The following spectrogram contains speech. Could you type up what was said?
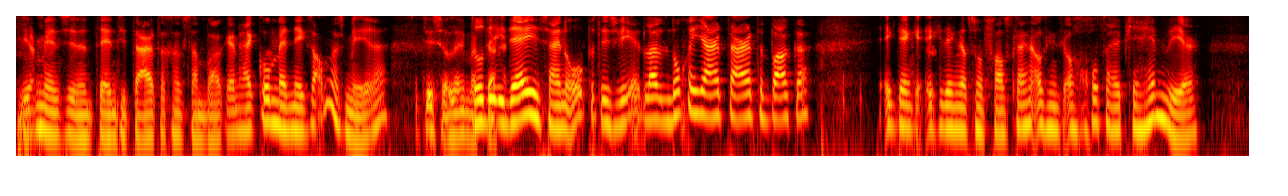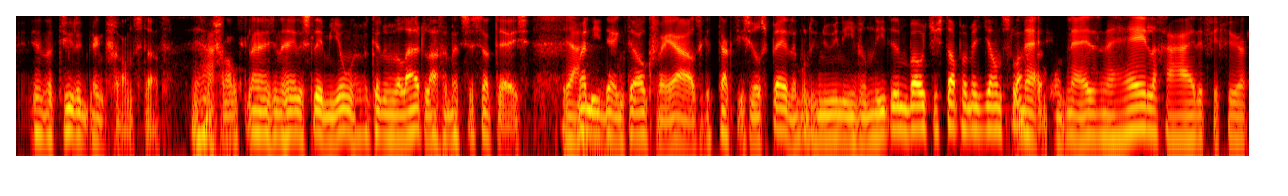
weer mensen in een tent die taarten gaan staan bakken. En hij komt met niks anders meer, hè? Het is alleen maar... Tot de taart. ideeën zijn op. Het is weer laten we nog een jaar taarten bakken. Ik denk, ik denk dat zo'n Frans Klein ook denkt... oh god, daar heb je hem weer. Ja, natuurlijk denkt Frans dat. Ja. Frans Klein is een hele slimme jongen. We kunnen hem wel uitlachen met zijn satés. Ja. Maar die denkt ook van ja, als ik het tactisch wil spelen, moet ik nu in ieder geval niet in een bootje stappen met Jan Slachter. Nee, nee, dat is een hele gehaaide figuur.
